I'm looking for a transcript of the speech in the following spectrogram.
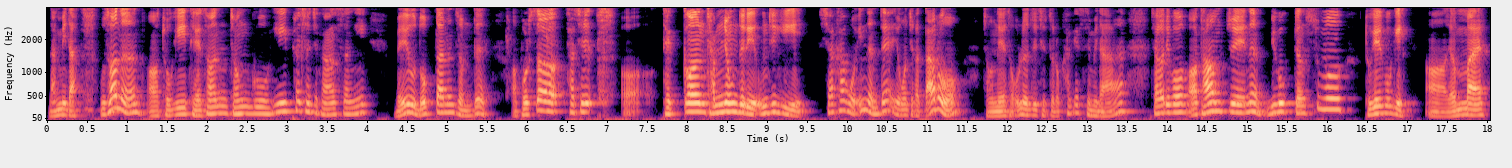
납니다. 우선은 어, 조기 대선 전국이 펼쳐질 가능성이 매우 높다는 점들 어, 벌써 사실 어, 대권 잠룡들이 움직이기 시작하고 있는데 이건 제가 따로 정리해서 올려드리도록 하겠습니다. 자 그리고 어, 다음 주에는 미국 등 22개국이 어, 연말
